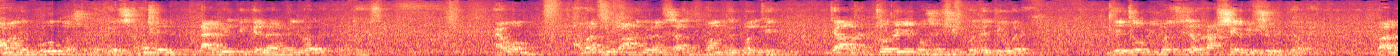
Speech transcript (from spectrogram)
আমাদের বহু কষ্ট করতে হয়েছে। আমাদের লাইব্রেরি থেকে লাইব্রেরি দৌড়াদৌড়ি করতে হয়েছে। এবং আমার খুব আনন্দ লাগছে আজকে বলতে, যে আমার চল্লিশ বছর শিক্ষকদের জীবনে, যে চব্বিশ বছর যখন রাজশাহী বিশ্ববিদ্যালয়, বারো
